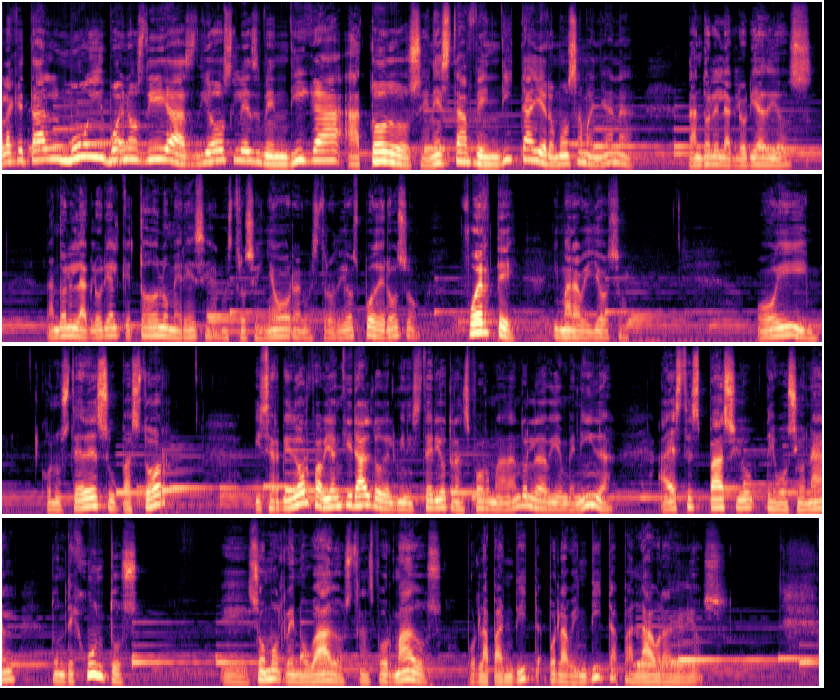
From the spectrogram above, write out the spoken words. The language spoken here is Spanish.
Hola, ¿qué tal? Muy buenos días. Dios les bendiga a todos en esta bendita y hermosa mañana, dándole la gloria a Dios, dándole la gloria al que todo lo merece, a nuestro Señor, a nuestro Dios poderoso, fuerte y maravilloso. Hoy con ustedes su pastor y servidor Fabián Giraldo del Ministerio Transforma, dándole la bienvenida a este espacio devocional donde juntos eh, somos renovados, transformados por la, por la bendita palabra de Dios.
